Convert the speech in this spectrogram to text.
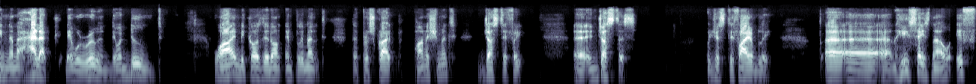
Innama halak, they were ruined, they were doomed. Why? Because they don't implement the prescribed punishment justify, uh, injustice, or justifiably. Uh, uh, and he says now, if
